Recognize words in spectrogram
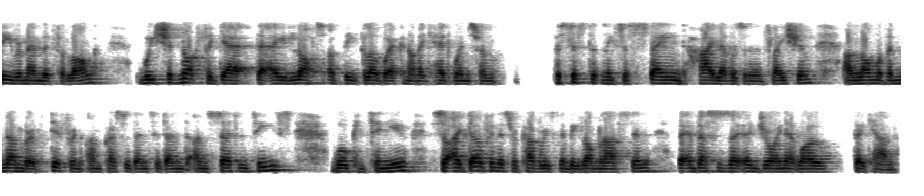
be remembered for long. We should not forget that a lot of the global economic headwinds from persistently sustained high levels of inflation, along with a number of different unprecedented and uncertainties, will continue. So I don't think this recovery is going to be long lasting, but investors are enjoying it while they can.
